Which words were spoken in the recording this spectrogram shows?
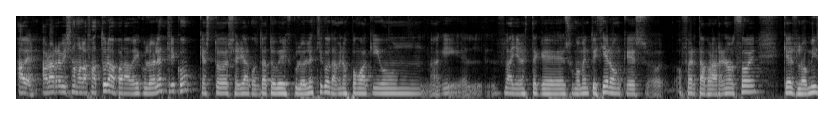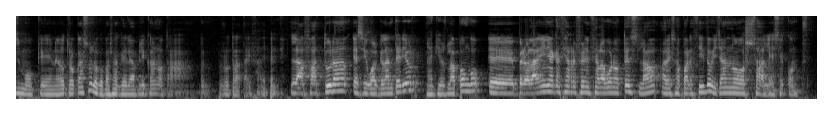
A ver, ahora revisamos la factura para vehículo eléctrico, que esto sería el contrato de vehículo eléctrico. También os pongo aquí un aquí el flyer este que en su momento hicieron, que es oferta para Renault Zoe, que es lo mismo que en el otro caso, lo que pasa que le aplican otra, pues otra tarifa, depende. La factura es igual que la anterior, aquí os la pongo, eh, pero la línea que hacía referencia al abono Tesla ha desaparecido y ya no sale ese concepto.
